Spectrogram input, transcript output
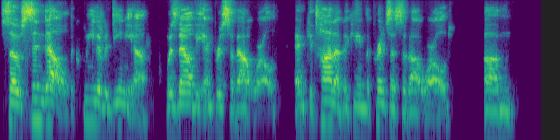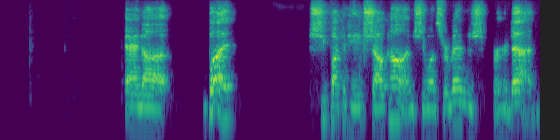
So Sindel, the queen of Edenia, was now the empress of Outworld, and Katana became the princess of Outworld. Um, and uh, but she fucking hates Shao Kahn. She wants revenge for her dad.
